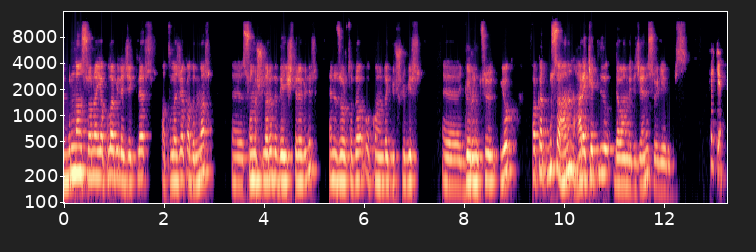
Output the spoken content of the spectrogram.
bundan sonra yapılabilecekler, atılacak adımlar e, sonuçları da değiştirebilir. Henüz ortada o konuda güçlü bir e, görüntü yok. Fakat bu sahanın hareketli devam edeceğini söyleyebiliriz. Peki.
